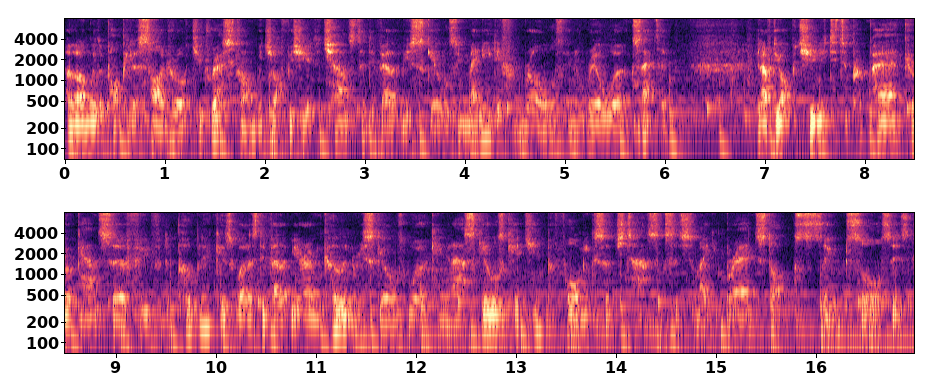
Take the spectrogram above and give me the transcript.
along with a popular cider orchard restaurant which offers you the chance to develop your skills in many different roles in a real work setting. You'll have the opportunity to prepare, cook and serve food for the public as well as develop your own culinary skills working in our skills kitchen performing such tasks such as making bread, stocks, soups, sauces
